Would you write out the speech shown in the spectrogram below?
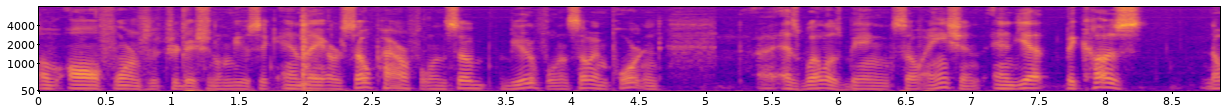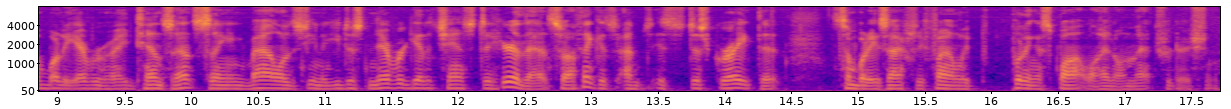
of all forms of traditional music, and they are so powerful and so beautiful and so important, uh, as well as being so ancient. And yet, because nobody ever made 10 cents singing ballads you know you just never get a chance to hear that so i think it's it's just great that somebody's actually finally putting a spotlight on that tradition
